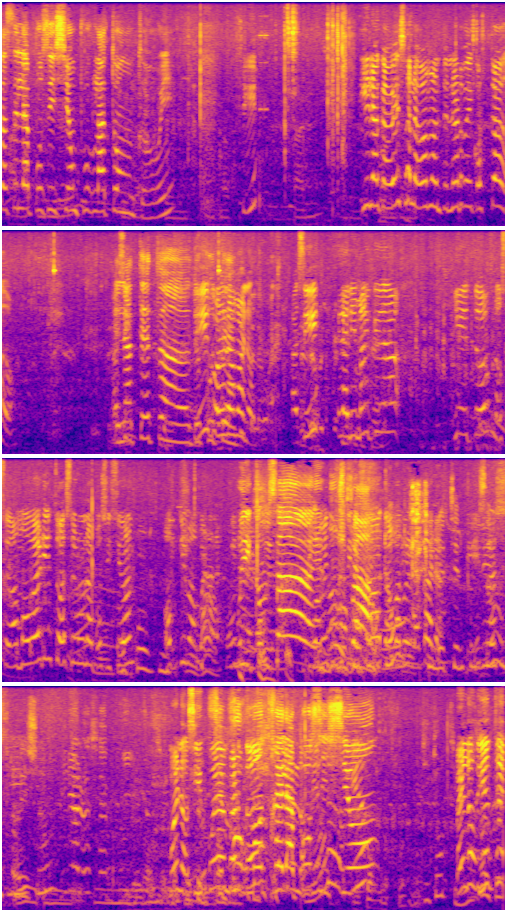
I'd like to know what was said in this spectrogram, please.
Ça, c'est la position pour la tonte, oui. ¿sí? Y la cabeza la va a mantener de costado. Et la euh, de Sí, con una mano. Así, el animal queda quieto, no se va a mover y esto va a ser una posición óptima para la espina. Cara. Bueno, si pueden ver todos, la position, ven los dientes,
